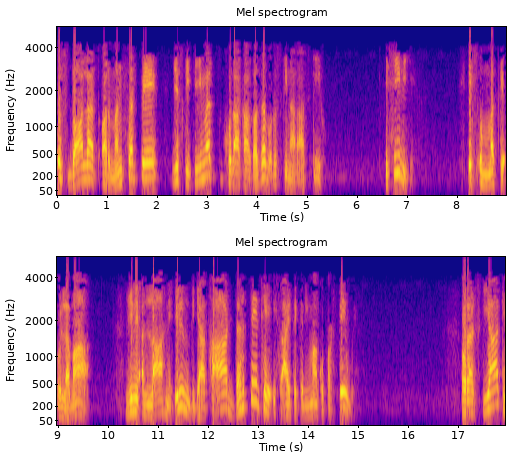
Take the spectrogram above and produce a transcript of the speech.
اس دولت اور منصب پہ جس کی قیمت خدا کا غضب اور اس کی ناراضگی ہو۔ اسی لیے اس امت کے علماء جنہیں اللہ نے علم دیا تھا، ڈرتے تھے اس آیت کریمہ کو پڑھتے ہوئے۔ اور عرض کیا کہ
